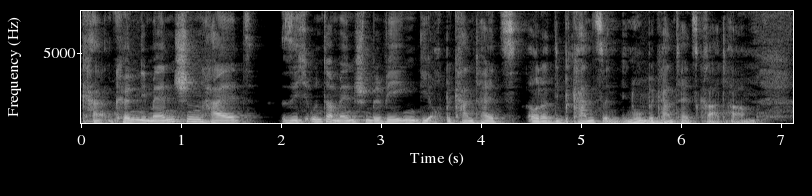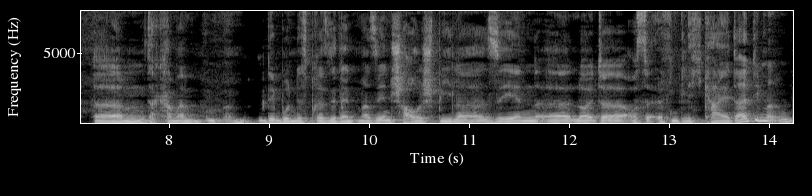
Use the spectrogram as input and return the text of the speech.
kann, können die Menschen halt sich unter Menschen bewegen, die auch Bekanntheits- oder die bekannt sind, die einen hohen Bekanntheitsgrad haben. Ähm, da kann man ähm, den Bundespräsidenten mal sehen, Schauspieler sehen, äh, Leute aus der Öffentlichkeit, halt, die man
